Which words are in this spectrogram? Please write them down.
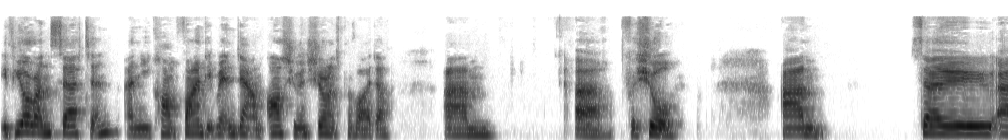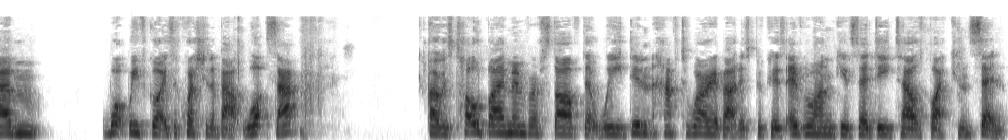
if you're uncertain and you can't find it written down, ask your insurance provider um, uh, for sure. Um, so um, what we've got is a question about WhatsApp. I was told by a member of staff that we didn't have to worry about this because everyone gives their details by consent.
